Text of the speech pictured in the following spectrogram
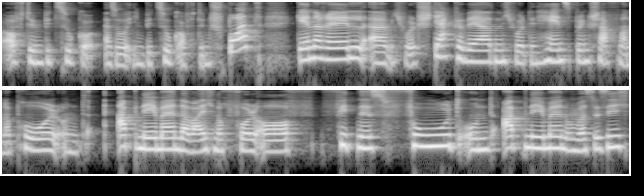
auf den Bezug, also in Bezug auf den Sport. Generell, ähm, ich wollte stärker werden, ich wollte den Handspring schaffen an der Pole und abnehmen, da war ich noch voll auf Fitness, Food und Abnehmen und was weiß ich.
